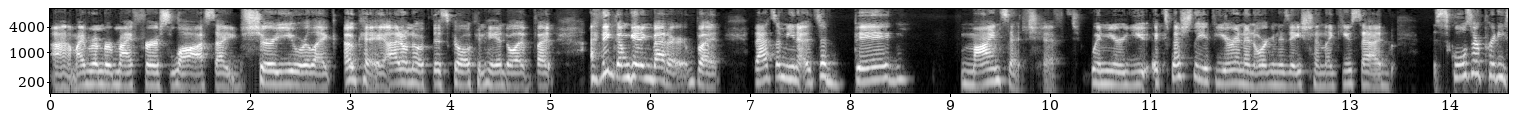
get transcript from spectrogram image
um, I remember my first loss. I'm sure you were like, okay, I don't know if this girl can handle it, but I think I'm getting better. But that's, I mean, it's a big mindset shift when you're you, especially if you're in an organization like you said. Schools are pretty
